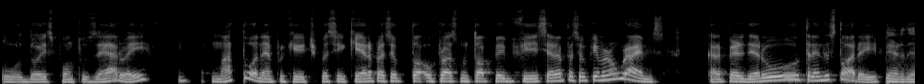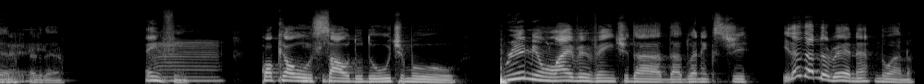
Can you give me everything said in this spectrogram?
o 2.0 aí, matou, né? Porque, tipo assim, quem era pra ser o, to- o próximo top babyface era pra ser o Cameron Grimes. O cara perderam o trem da história aí. Perderam, É. perderam. Enfim, Hum, qual que é o enfim. saldo do último Premium Live Event da, da- do NXT? E da WWE, né, no ano?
